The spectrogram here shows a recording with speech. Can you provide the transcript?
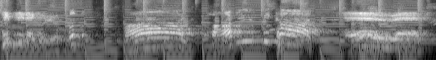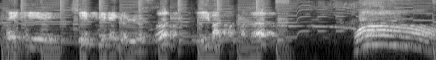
Şimdi ne görüyorsun? Vay, daha büyük bir kalp. Evet, peki şimdi ne görüyorsun? İyi bak bakalım. Wow!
